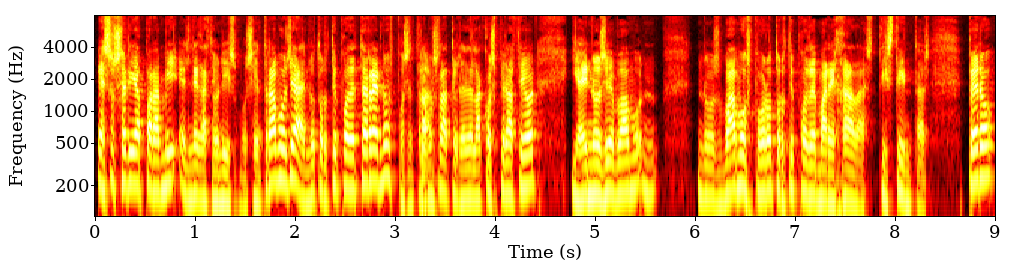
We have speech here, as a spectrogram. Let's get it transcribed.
eso sería para mí el negacionismo. Si entramos ya en otro tipo de terrenos, pues entramos en la teoría de la conspiración y ahí nos llevamos, nos vamos por otro tipo de marejadas distintas. Pero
